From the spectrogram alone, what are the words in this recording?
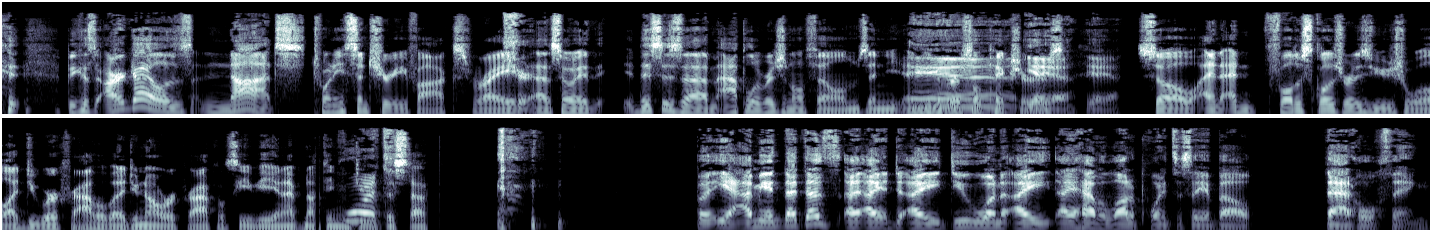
because Argylle is not 20th Century Fox, right? Sure. Uh, so it, this is um, Apple Original Films and, and Universal Pictures. Yeah, yeah, yeah, yeah. So, and, and full disclosure as usual, I do work for Apple, but I do not work for Apple TV and I have nothing to do with this stuff. But yeah, I mean, that does. I I, I do want to. I I have a lot of points to say about that whole thing,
